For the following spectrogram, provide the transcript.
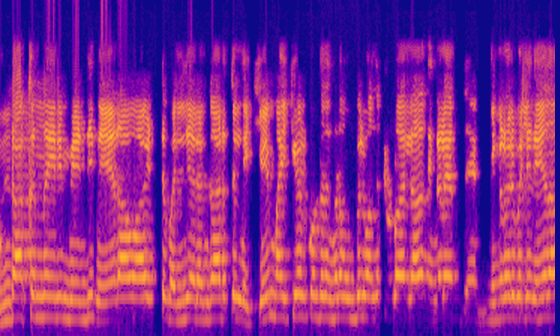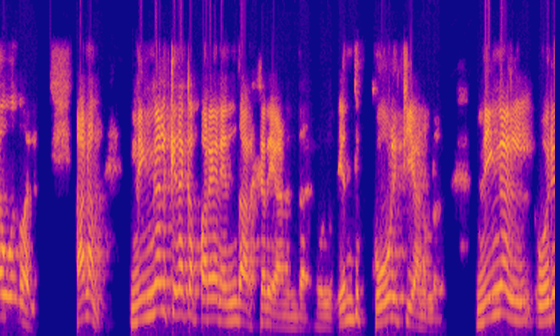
ഉണ്ടാക്കുന്നതിനും വേണ്ടി നേതാവായിട്ട് വലിയ അലങ്കാരത്തിൽ നിൽക്കുകയും മൈക്കുകൾ കൊണ്ട് നിങ്ങളുടെ മുമ്പിൽ വന്നിട്ടുള്ളതല്ലാതെ നിങ്ങളെ നിങ്ങളൊരു വലിയ നേതാവ് ഒന്നുമല്ല കാരണം നിങ്ങൾക്ക് ഇതൊക്കെ പറയാൻ എന്ത് അർഹതയാണ് എന്താ ഉള്ളത്? എന്ത് ക്വാളിറ്റിയാണുള്ളത് നിങ്ങൾ ഒരു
